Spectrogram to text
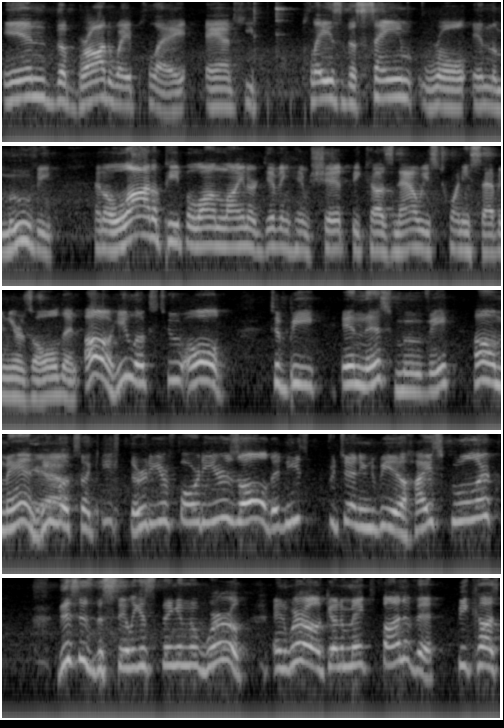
in the Broadway play, and he plays the same role in the movie. And a lot of people online are giving him shit because now he's 27 years old and oh, he looks too old to be in this movie. Oh man, he looks like he's 30 or 40 years old and he's pretending to be a high schooler. This is the silliest thing in the world, and we're all gonna make fun of it because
